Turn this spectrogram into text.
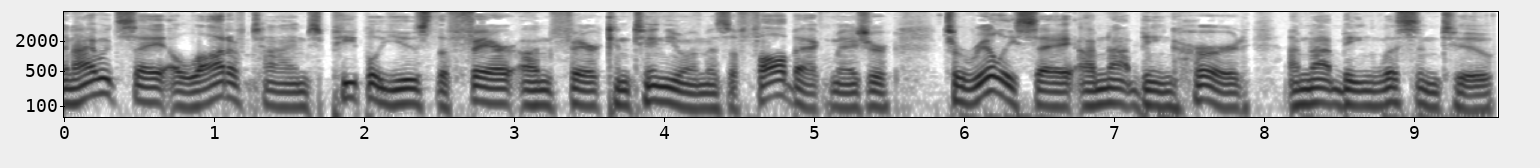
And I would say a lot of times people use the fair unfair continuum as a fallback measure to really say, I'm not being heard, I'm not being listened to.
